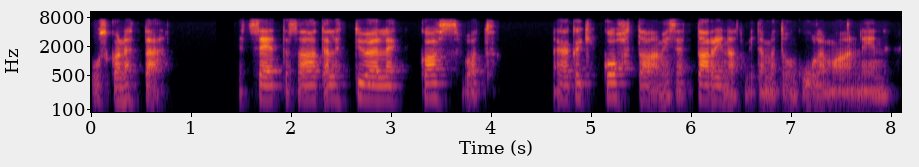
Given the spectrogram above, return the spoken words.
uskon, että, et se, että saa tälle työlle kasvot, kaikki kohtaamiset, tarinat, mitä mä tuun kuulemaan, niin,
